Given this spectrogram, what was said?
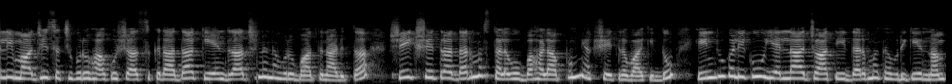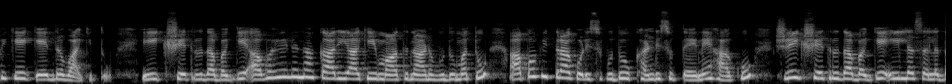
ಮಾಜಿ ಸಚಿವರು ಹಾಗೂ ಶಾಸಕರಾದ ಕೆಎನ್ ರಾಜಣ್ಣನವರು ಮಾತನಾಡುತ್ತಾ, ಶ್ರೀ ಕ್ಷೇತ್ರ ಧರ್ಮಸ್ಥಳವು ಬಹಳ ಪುಣ್ಯ ಕ್ಷೇತ್ರವಾಗಿದ್ದು ಹಿಂದೂಗಳಿಗೂ ಎಲ್ಲಾ ಜಾತಿ ಧರ್ಮದವರಿಗೆ ನಂಬಿಕೆ ಕೇಂದ್ರವಾಗಿತ್ತು. ಈ ಕ್ಷೇತ್ರದ ಬಗ್ಗೆ ಅವಹೇಳನಕಾರಿಯಾಗಿ ಮಾತನಾಡುವುದು ಮತ್ತು ಅಪವಿತ್ರಗೊಳಿಸುವುದು ಖಂಡಿಸುತ್ತೇನೆ ಹಾಗೂ ಶ್ರೀ ಕ್ಷೇತ್ರದ ಬಗ್ಗೆ ಇಲ್ಲ ಸಲ್ಲದ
